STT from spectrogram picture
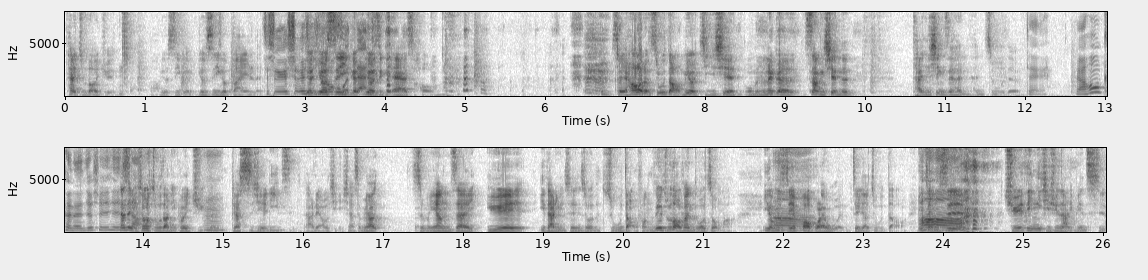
太主导觉得，哦，又是一个又是一个白人，又又是一个又是一个 asshole，所以好好的主导没有极限，我们的那个上限的弹性是很很足的。对，然后可能就是一些，但是你说主导，你会举个比较实际的例子，大家、嗯、了解一下，什么要怎么样在约意大利女生的时候的主导方式？因为主导分很多种啊，一种是直接抱过来吻，嗯、这叫主导；一种是 决定一起去哪里边吃。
